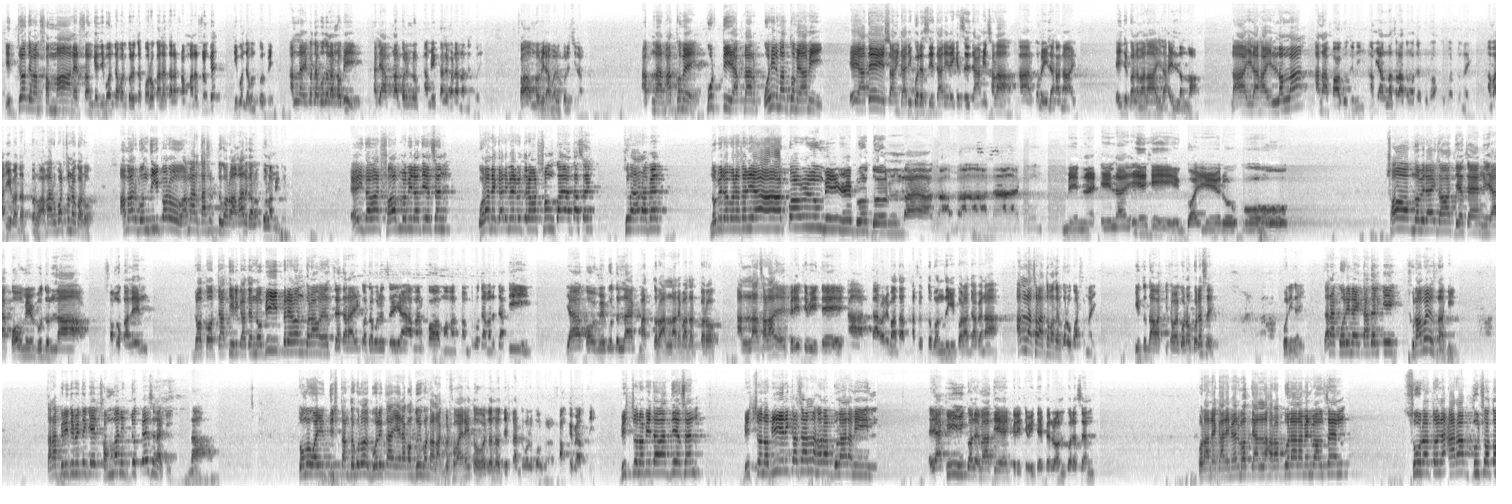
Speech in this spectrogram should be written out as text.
ইজ্জত এবং সম্মানের সঙ্গে জীবনযাপন করেছে, পরকালে তারা সম্মানের সঙ্গে জীবনযাপন করবে। আল্লাহ এই কথা বুঝলাম নবী, খালি আপনার পরে আমি কালেমাটা নাজির করি। সব নবীর আমল করেছিলাম। আপনার মাধ্যমে, পূর্তি আপনার বহির মাধ্যমে আমি এই আদেশ আমি জারি করেছি, জারি রেখেছি যে আমি ছাড়া আর কোনো ইলাহা নাই। এই যে কলামা, লা ইলাহা ইল্লাল্লাহ। লা ইলাহা ইল্লাল্লাহ, আনা পাবুদিনী আমি আল্লাহ ছাড়া তোমাদের কোনো উপাস্য নাই। আমার ইবাদত করো, আমার উপাসনা করো, আমার বন্দিগি করো, আমার দাসত্ব করো, আমার গল- গোলামি করো। এই দাওয়াত সব নবীরা দিয়েছেন। কোরআনে কারিমের ভিতরে অসংখ্য আয়াত আছে। সূরা আরাফের নবীরা বলেছেন সব নবীরাই দাওয়াত দিয়েছেন, ইয়া কওমি বুদুল্লাহ সমকালীন যত জাতির কাছে নবী প্রেরণ করা হয়েছে, তারা এই কথা বলেছে, ইয়া আমার কম আমার সম্প্রদায়, আমার জাতি। একমাত্র আল্লাহর ইবাদত করো। আল্লাহ ছাড়া এই পৃথিবীতে আর কারোর ইবাদত দাসত্ব বন্দিগি করা যাবে না। আল্লাহ ছাড়া তোমাদের কোনো উপাস্য নাই। কিন্তু দাওয়াত কি সবাই গ্রহণ করেছে? করি নাই। যারা করি নাই, তাদের কি সুনাম হয়েছে নাকি? তারা পৃথিবী থেকে সম্মান, ইজ্জত পেয়েছে নাকি? না। তুমি ওই দৃষ্টান্তগুলো বলি তাই এর এখন দুই ঘণ্টা লাগবে, সময় নেই তো, ওই জন্য দৃষ্টান্তগুলো বলব না, সংক্ষেপে আসছি বিশ্ব নবী দাওয়াত দিয়েছেন, বিশ্ব নবীর কাছে আল্লাহ রাব্বুল আলামিন এই একই কলেমা দিয়ে পৃথিবীতে প্রেরণ করেছেন। কোরআনে কারিমের মধ্যে আল্লাহ রাব্বুল আলামিন বলছেন, সূরাতুল আরাব দুশত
